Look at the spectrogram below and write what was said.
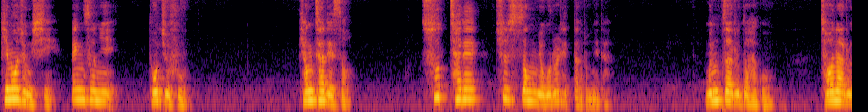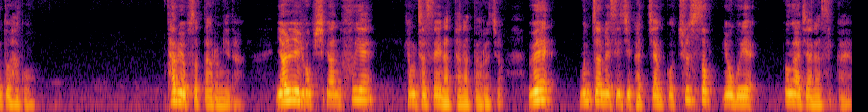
김호중 씨, 뺑소니 도주 후 경찰에서 수차례 출석 요구를 했다 그럽니다. 문자로도 하고 전화로도 하고 답이 없었다 그럽니다. 17시간 후에 경찰서에 나타났다 그러죠. 왜 문자 메시지 받지 않고 출석 요구에 응하지 않았을까요?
